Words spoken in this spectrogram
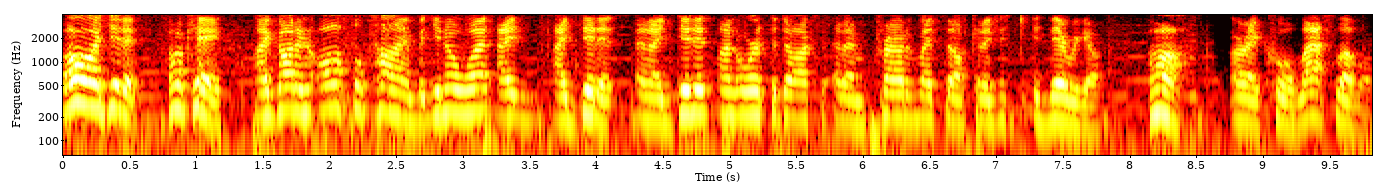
Oh, I did it! Okay, I got an awful time, but you know what? I I did it, and I did it unorthodox, and I'm proud of myself. Can I just... There we go. Oh, alright, cool. Last level.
